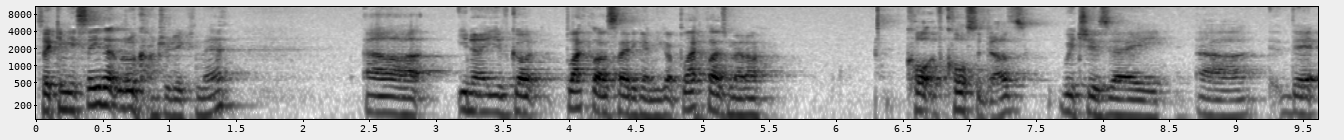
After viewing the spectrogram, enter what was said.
So can you see that little contradiction there? Uh, you know, you've got Black Lives. Say it again. You've got Black Lives Matter. Of course, it does. Which is a uh, they're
